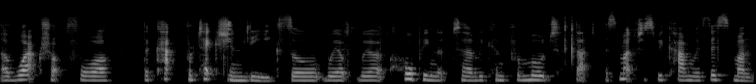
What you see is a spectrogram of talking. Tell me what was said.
a workshop for the Cat Protection League. So we're we're hoping that uh, we can promote that as much as we can with this month,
